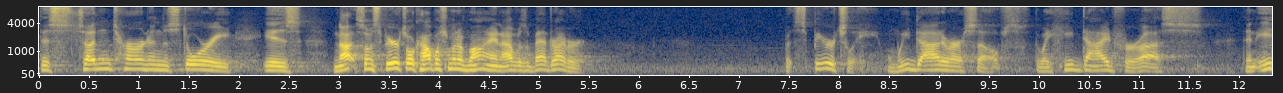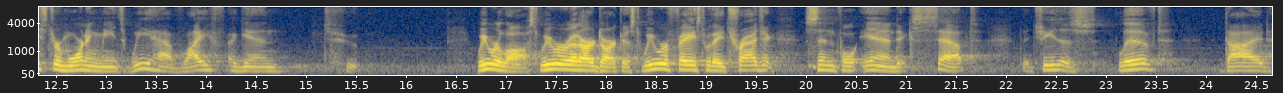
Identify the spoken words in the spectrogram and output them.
This sudden turn in the story is not some spiritual accomplishment of mine. I was a bad driver. But spiritually, when we die to ourselves, the way He died for us, then Easter morning means we have life again too. We were lost. We were at our darkest. We were faced with a tragic, sinful end, except that Jesus lived, died,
